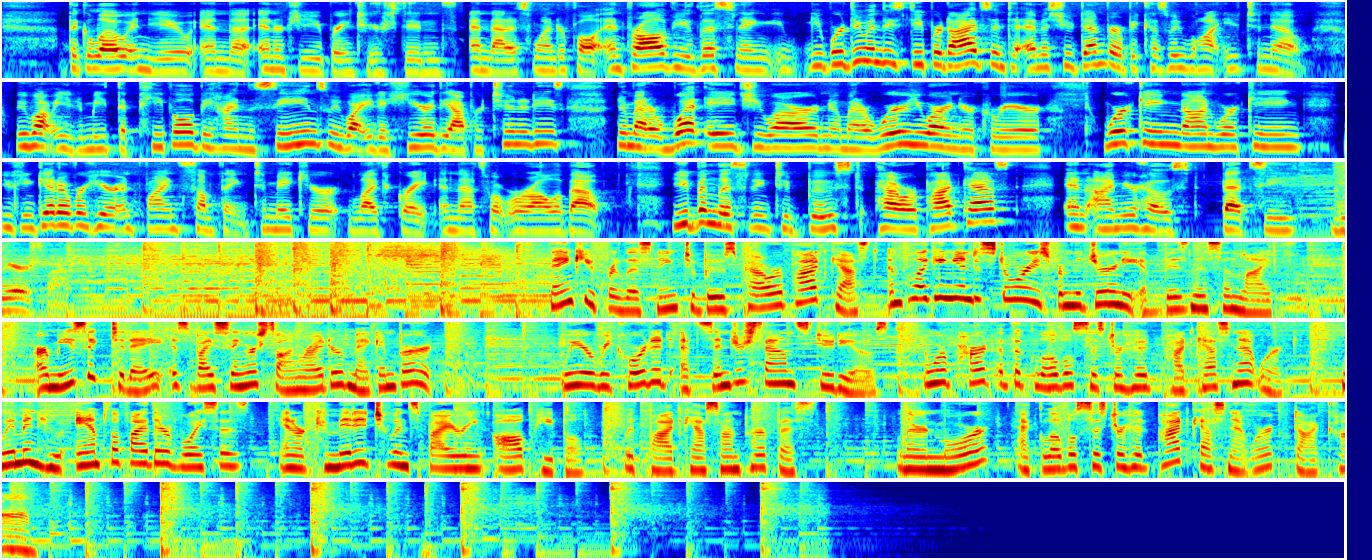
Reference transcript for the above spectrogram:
the glow in you and the energy you bring to your students, and that is wonderful. And for all of you listening, you, we're doing these deeper dives into MSU Denver because we want you to know. We want you to meet the people behind the scenes. We want you to hear the opportunities, no matter what age you are, no matter where you are in your career, working, non working, you can get over here and find something to make your life great. And that's what we're all about. You've been listening to Boost Power Podcast, and I'm your host, Betsy Wiersma. Thank you for listening to Boost Power Podcast and plugging into stories from the journey of business and life. Our music today is by singer songwriter Megan Burtt. We are recorded at Cinder Sound Studios and we're part of the Global Sisterhood Podcast Network, women who amplify their voices and are committed to inspiring all people with podcasts on purpose. Learn more at globalsisterhoodpodcastnetwork.com.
